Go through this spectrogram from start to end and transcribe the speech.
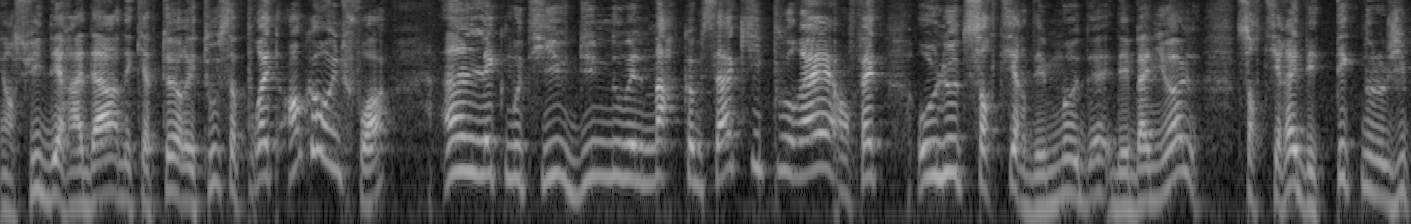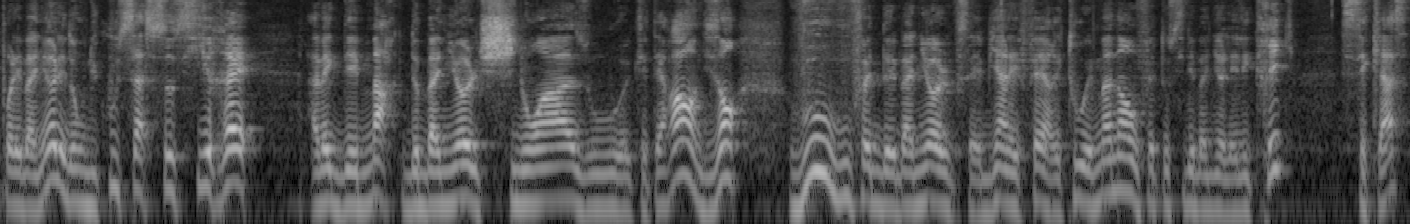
et ensuite des radars, des capteurs et tout, ça pourrait être encore une fois un leitmotiv d'une nouvelle marque comme ça qui pourrait, en fait, au lieu de sortir des modèles, des bagnoles, sortirait des technologies pour les bagnoles et donc du coup s'associerait avec des marques de bagnoles chinoises ou etc. en disant vous, vous faites des bagnoles, vous savez bien les faire et tout, et maintenant vous faites aussi des bagnoles électriques c'est classe.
